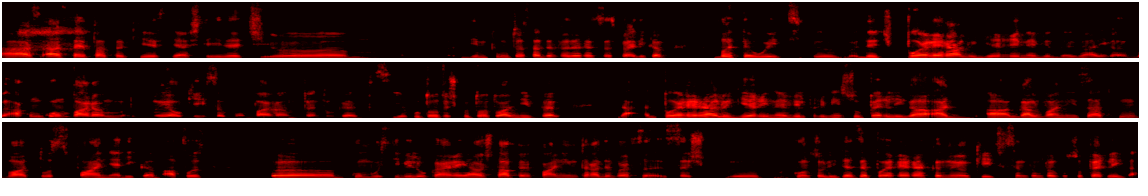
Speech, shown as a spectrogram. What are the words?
asta, asta e toată chestia, știi? Deci, uh, din punctul ăsta de vedere, să spui, adică, bă, te uiți, uh, deci părerea lui Gary Neville, adică, bă, acum comparăm, nu e ok să comparăm, pentru că e cu totul și cu totul alt nivel. Dar părerea lui Gary Neville privind Superliga a, a galvanizat cumva toți fanii, adică a fost Uh, combustibilul care i-a ajutat pe fani, într-adevăr, să, să-și uh, consolideze părerea că nu e ok ce se întâmplă cu Superliga.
